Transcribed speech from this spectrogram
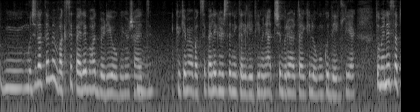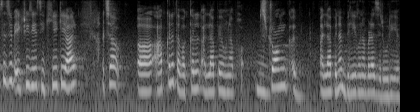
मुझे लगता है मैं वक्त से पहले बहुत बड़ी हो गई हूँ शायद हम्म। क्योंकि मैं वक्त से पहले घर से निकल गई थी मैंने अच्छे बुरे हर तरह के लोगों को देख लिया है। तो मैंने सबसे सिर्फ़ एक चीज़ ये सीखी है कि यार अच्छा आपका ना तवक्ल अल्लाह पे होना स्ट्रॉन्ग hmm. अल्लाह पे ना बिलीव होना बड़ा ज़रूरी है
